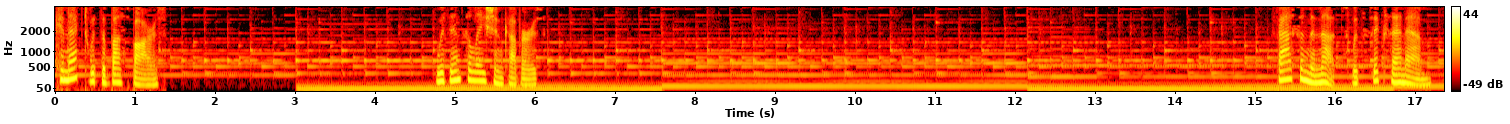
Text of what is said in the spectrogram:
Connect with the bus bars. With insulation covers. Fasten the nuts with 6 nm.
